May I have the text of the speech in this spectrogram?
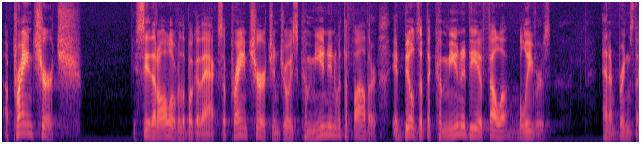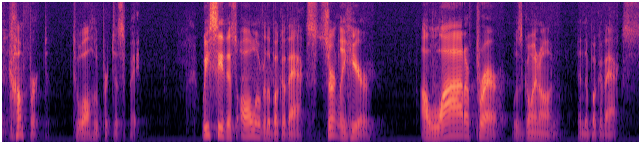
a praying church. You see that all over the book of Acts. A praying church enjoys communion with the Father. It builds up the community of fellow believers, and it brings the comfort to all who participate. We see this all over the book of Acts. Certainly here, a lot of prayer was going on in the book of Acts.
